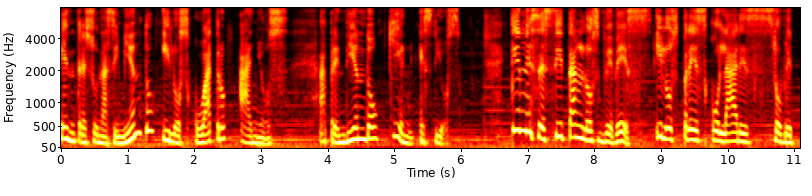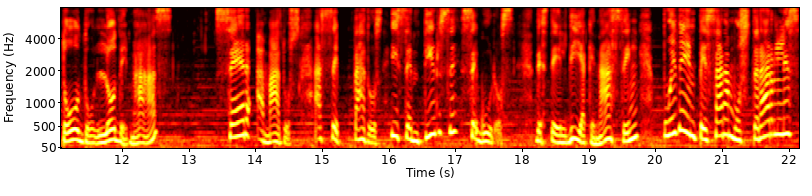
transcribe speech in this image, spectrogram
entre su nacimiento y los cuatro años, aprendiendo quién es Dios. ¿Qué necesitan los bebés y los preescolares sobre todo lo demás? Ser amados, aceptados y sentirse seguros. Desde el día que nacen, puede empezar a mostrarles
